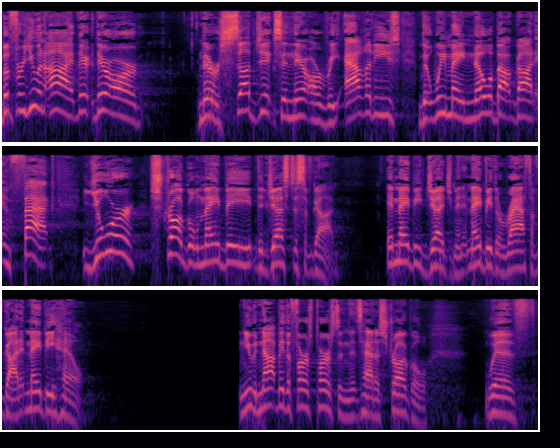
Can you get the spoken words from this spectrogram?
But for you and I, there, there are there are subjects and there are realities that we may know about God. In fact, your struggle may be the justice of God. It may be judgment. It may be the wrath of God. It may be hell. And you would not be the first person that's had a struggle with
